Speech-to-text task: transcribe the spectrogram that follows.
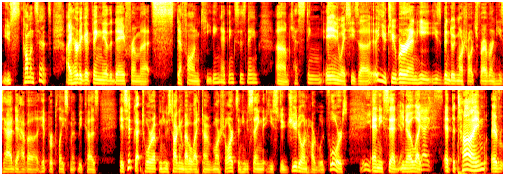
use common sense. I heard a good thing the other day from that Stephan Keating, I think's his name. Um, Kesting. Anyways, he's a, a YouTuber and he he's been doing martial arts forever and he's had to have a hip replacement because his hip got tore up and he was talking about a lifetime of martial arts and he was saying that he used to do judo on hardwood floors Eesh. and he said, you know, like Yikes. at the time, every,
